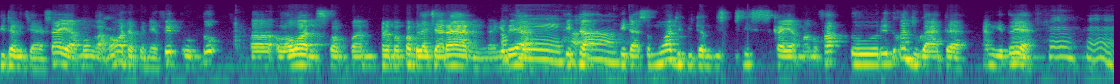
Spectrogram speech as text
bidang jasa ya mau nggak mau ada benefit untuk uh, allowance pembelajaran gitu okay. ya tidak ha. tidak semua di bidang bisnis kayak manufaktur itu kan juga ada kan gitu ya hmm, hmm, hmm.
